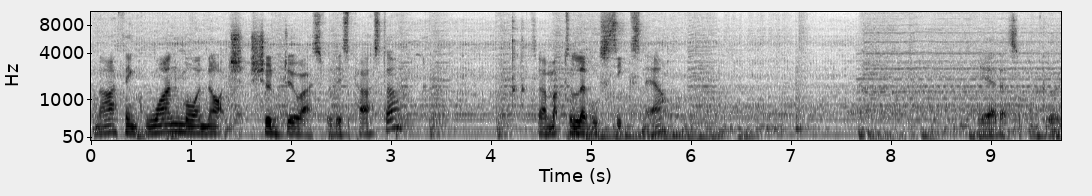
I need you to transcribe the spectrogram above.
And I think one more notch should do us for this pasta. So I'm up to level six now. Yeah, that's looking good.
